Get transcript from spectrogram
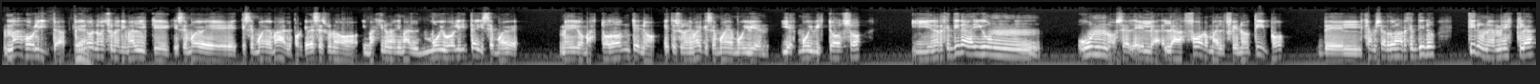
Más bolita, pero no es un animal que, que, se mueve que se mueve mal, porque a veces uno imagina un animal muy bolita y se mueve medio mastodonte, no, este es un animal que se mueve muy bien y es muy vistoso. Y en Argentina hay un, un o sea, la, la forma, el fenotipo del Hampshire Down argentino tiene una mezcla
